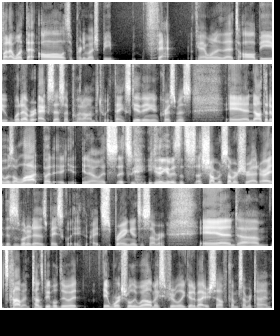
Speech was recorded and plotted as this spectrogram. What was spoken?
but I want that all to pretty much be fat. Okay, I wanted that to all be whatever excess I put on between Thanksgiving and Christmas, and not that it was a lot, but it, you know, it's it's you can think of it as a summer summer shred, right? This is what it is basically, right? Spring into summer, and um, it's common. Tons of people do it it works really well. It makes you feel really good about yourself come summertime.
